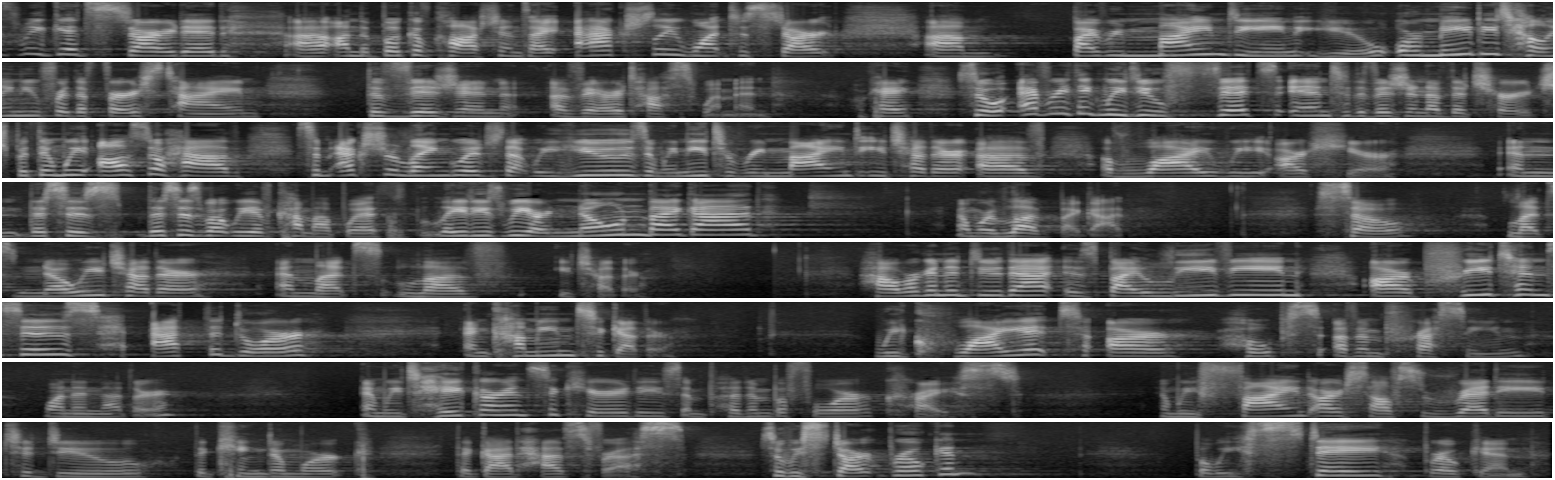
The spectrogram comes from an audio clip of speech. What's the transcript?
as we get started uh, on the book of Colossians, I actually want to start um, by reminding you, or maybe telling you for the first time, the vision of Veritas Women. Okay? So everything we do fits into the vision of the church. But then we also have some extra language that we use and we need to remind each other of, of why we are here. And this is, this is what we have come up with. Ladies, we are known by God and we're loved by God. So let's know each other and let's love each other. How we're going to do that is by leaving our pretenses at the door and coming together. We quiet our hopes of impressing one another, and we take our insecurities and put them before Christ. And we find ourselves ready to do the kingdom work that God has for us. So we start broken, but we stay broken.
